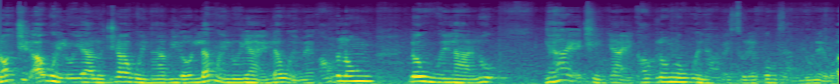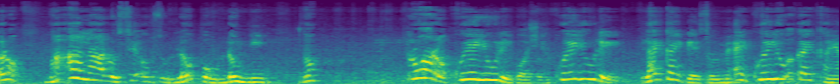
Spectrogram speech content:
နော်ချစ်အောက်ဝင်လို့ရလို့ချစ်အောက်ဝင်ထားပြီးတော့လက်ဝင်လို့ရရင်လက်ဝင်မယ်ခေါင်းတစ်လုံးလုံးဝင်လာလို့ရတဲ့အချိန်ကျရင်ခေါင်းတစ်လုံးလုံးဝင်လာပဲဆိုတဲ့ပုံစံမျိုးနဲ့ပေါ့အဲ့တော့မအားလာလို့စစ်အုပ်စုလုံပုံလုံနီးနော် သူတို့ကတော့ခွေးယူတွေပေါ့ရှင်ခွေးယူတွေလိုက်ကြိုက်တယ်ဆိုပေမဲ့အဲ့ခွေးယူအကြိုက်ခံရ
